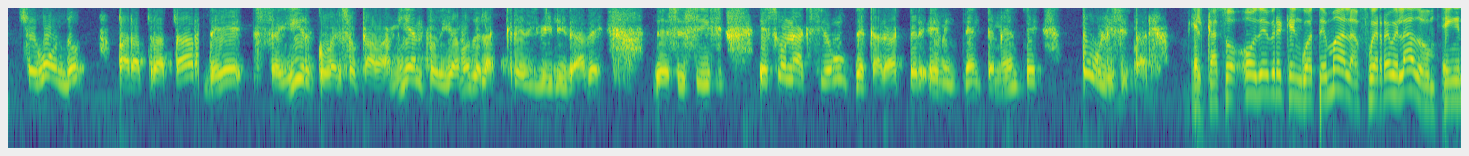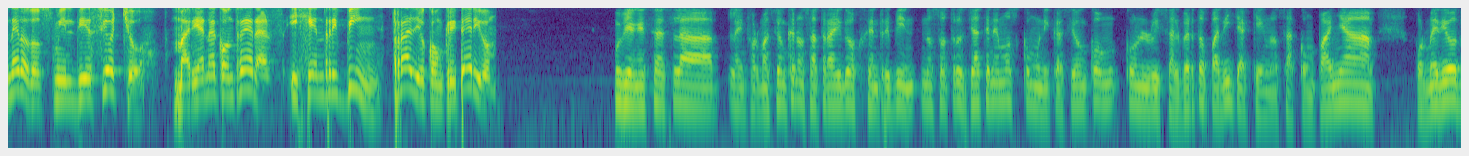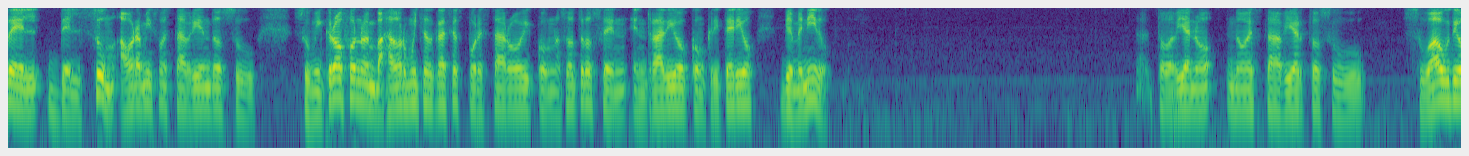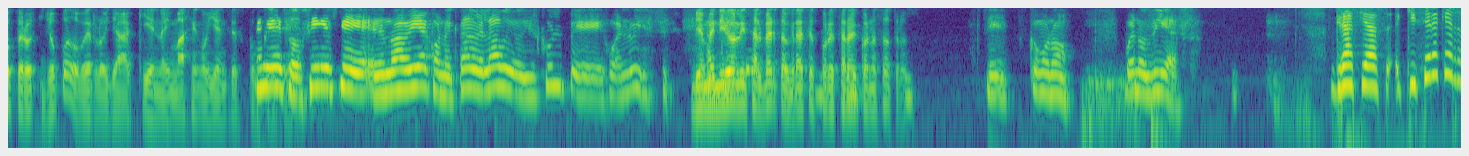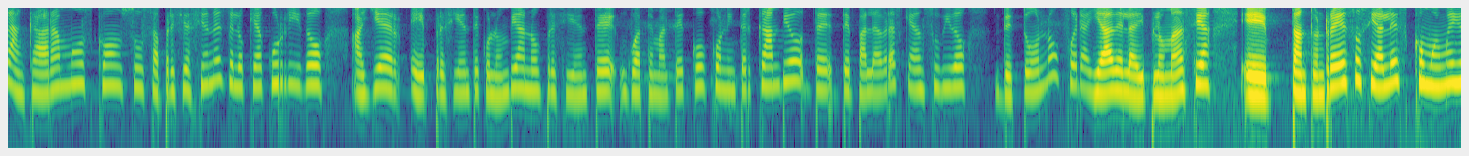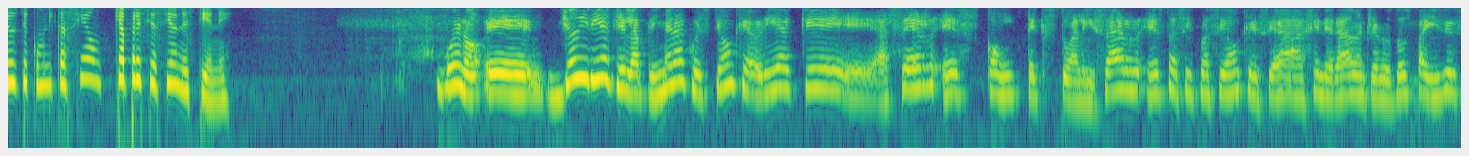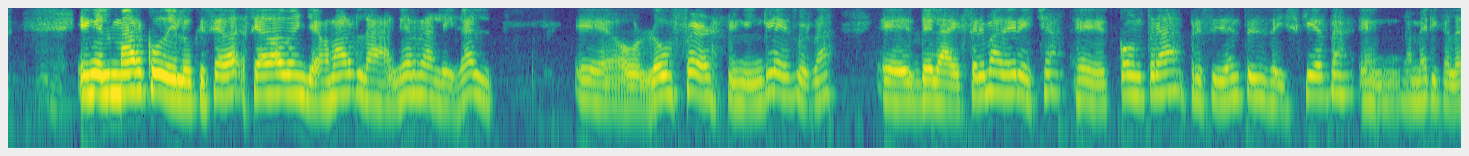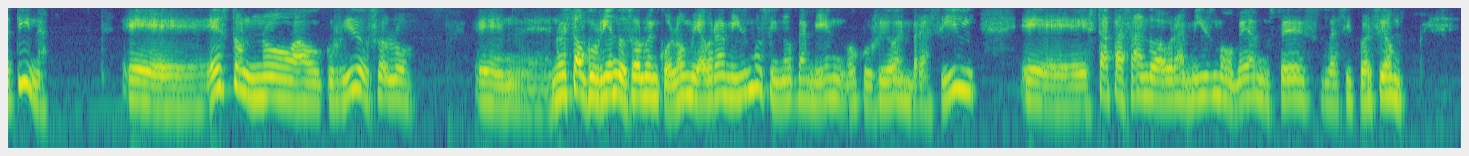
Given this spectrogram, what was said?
segundo, para tratar de seguir con el socavamiento, digamos, de la credibilidad de, de es una acción de carácter eminentemente publicitario. El caso Odebrecht en Guatemala fue revelado en enero 2018. Mariana Contreras y Henry Bean, Radio con Criterio. Muy bien, esa es la, información que nos ha traído Henry Bean. Nosotros ya tenemos comunicación con, con Luis Alberto Padilla, quien nos acompaña por medio del, del Zoom. Ahora mismo está abriendo su, su micrófono. Embajador, muchas gracias por estar hoy con nosotros en, en Radio con Criterio. Bienvenido. todavía no, no está abierto su, su audio, pero yo puedo verlo ya aquí en la imagen oyentes. Con Eso, sí, es que no había conectado el audio, disculpe, Juan Luis. Bienvenido, Luis Alberto, gracias por estar hoy con nosotros. Sí, cómo no. Buenos días. Gracias. Quisiera que arrancáramos con sus apreciaciones de lo que ha ocurrido ayer, eh, presidente colombiano, presidente guatemalteco, con intercambio de, palabras que han subido de tono fuera ya de la diplomacia, eh, tanto en redes sociales como en medios de comunicación. ¿Qué apreciaciones tiene? Bueno, eh, yo diría que la primera cuestión que habría que hacer es contextualizar esta situación que se ha generado entre los dos países en el marco de lo que se ha, dado en llamar la guerra legal eh, o lawfare en inglés, ¿verdad? Eh, de la extrema derecha contra presidentes de izquierda en América Latina. esto no ha ocurrido solo eh, no está ocurriendo solo en Colombia ahora mismo, sino también ocurrió en Brasil, eh, está pasando ahora mismo, vean ustedes la situación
